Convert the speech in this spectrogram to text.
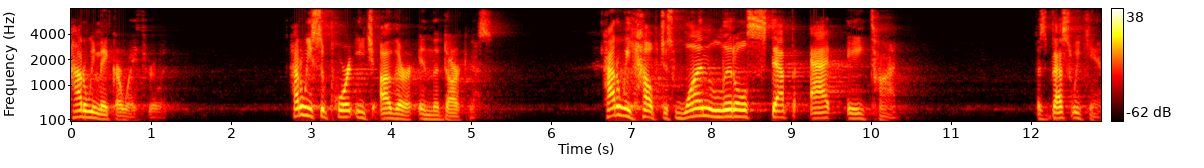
How do we make our way through it? How do we support each other in the darkness? How do we help just one little step at a time? As best we can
